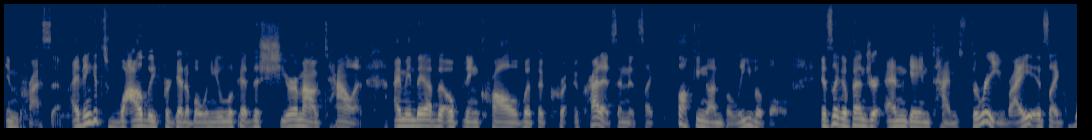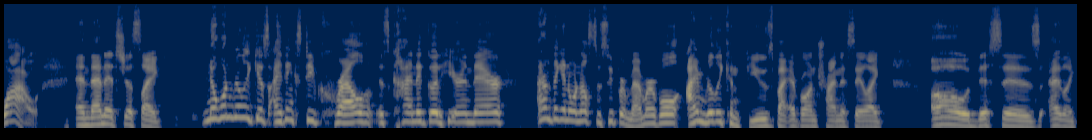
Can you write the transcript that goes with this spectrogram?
impressive. I think it's wildly forgettable when you look at the sheer amount of talent. I mean, they have the opening crawl with the cr- credits, and it's like fucking unbelievable. It's like Avenger Endgame times three, right? It's like wow, and then it's just like no one really gives. I think Steve Carell is kind of good here and there. I don't think anyone else is super memorable. I'm really confused by everyone trying to say like, oh, this is uh, like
